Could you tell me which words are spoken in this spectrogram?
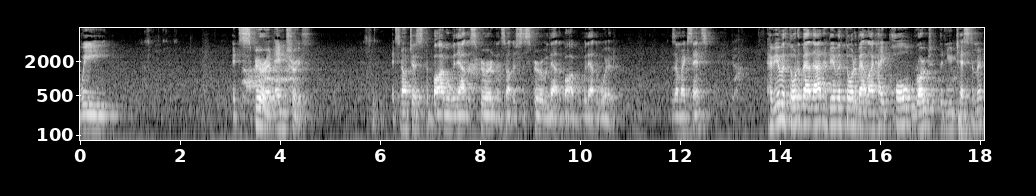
we, it's spirit and truth. It's not just the Bible without the Spirit, and it's not just the Spirit without the Bible, without the Word. Does that make sense? Yeah. Have you ever thought about that? Have you ever thought about, like, hey, Paul wrote the New Testament?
